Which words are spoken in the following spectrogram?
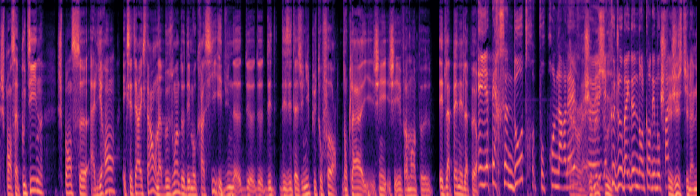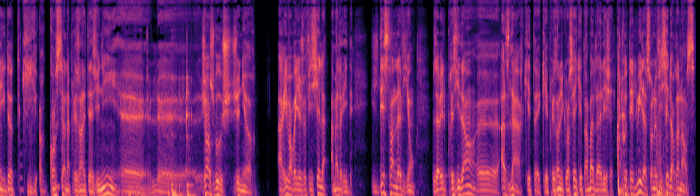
Je pense à Poutine, je pense euh, à l'Iran, etc., etc. On a besoin de démocratie et d'une de, de- de- des États-Unis plutôt forts. Donc là, j'ai vraiment un peu et de la peine et de la peur. Et il n'y a personne d'autre pour prendre la relève? Je Euh, Il n'y a souviens- que Joe Biden dans le camp Je démocrate. fais juste une anecdote qui concerne un président des États-Unis. Euh, le George Bush Jr. arrive en voyage officiel à Madrid. Il descend de l'avion. Vous avez le président euh, Aznar, qui est, qui est président du Conseil, qui est en bas de la l'échelle. À côté de lui, il a son officier d'ordonnance.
